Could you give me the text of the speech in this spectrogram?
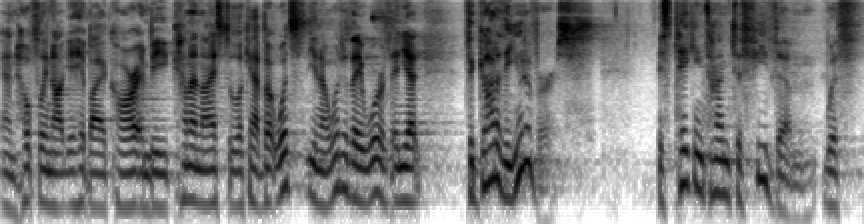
and hopefully not get hit by a car and be kind of nice to look at, but what's, you know, what are they worth? And yet, the God of the universe is taking time to feed them with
